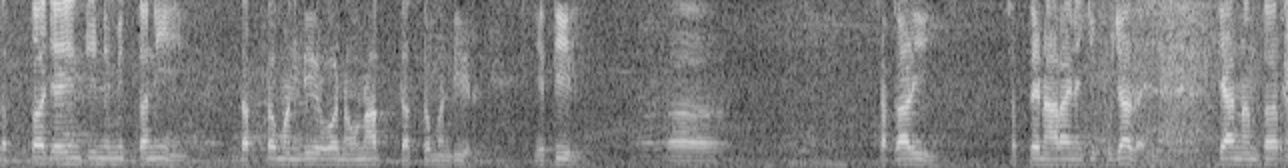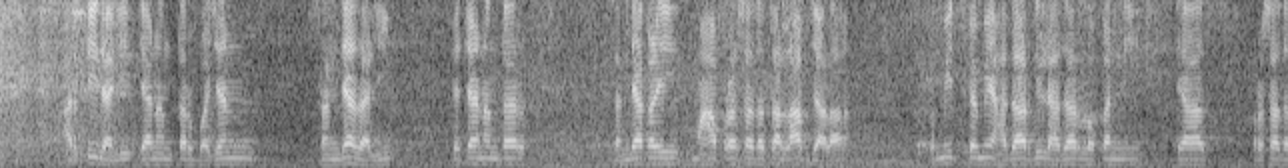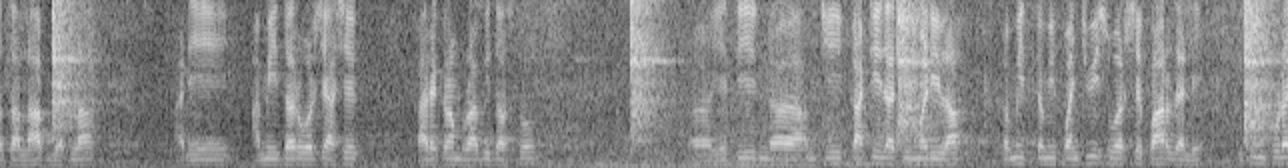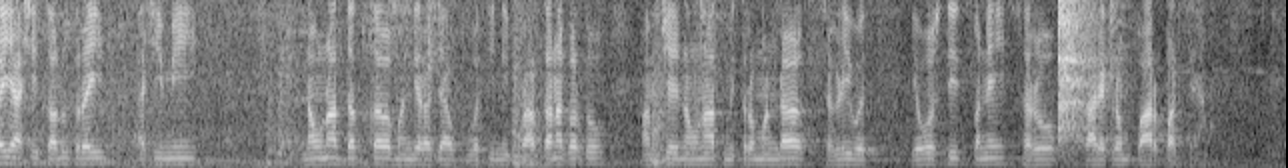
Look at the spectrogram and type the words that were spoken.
दत्त जयंती निमित्ताने दत्त मंदिर व नवनाथ दत्त मंदिर येथील सकाळी सत्यनारायणाची पूजा झाली. त्यानंतर आरती झाली. त्यानंतर भजन संध्या झाली. त्याच्यानंतर संध्याकाळी महाप्रसादाचा लाभ झाला. कमीत कमी हजार दीड हजार लोकांनी त्या प्रसादाचा लाभ घेतला. आणि आम्ही दरवर्षी असे कार्यक्रम राबित असतो. येथील आमची काठी जाती मडीला कमीत कमी पंचवीस वर्षे पार झाले. इथून पुढेही अशी चालूच राहील अशी मी नवनाथ दत्त मंदिराच्या वतीने प्रार्थना करतो. आमचे नवनाथ मित्रमंडळ सगळी व व्यवस्थितपणे सर्व कार्यक्रम पार पाडते.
